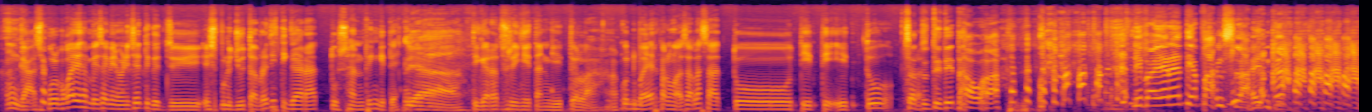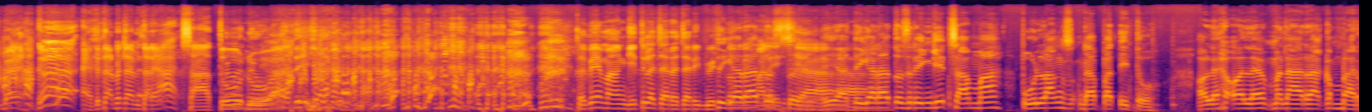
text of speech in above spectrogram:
Enggak, 10 pokoknya sampai sampai Indonesia 3 ju- eh, 10 juta berarti 300-an ringgit ya? Iya. 300 ringgitan gitu lah. Aku dibayar kalau nggak salah satu titik itu Satu titik tawa. Dibayarnya tiap punchline. Baik, ke eh bentar bentar bentar ya. Satu dua tiga. Tapi emang gitulah cara cari duit kalau di 300 tuh. Malaysia. Iya, 300 ringgit sama pulang dapat itu. Oleh-oleh menara kembar.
